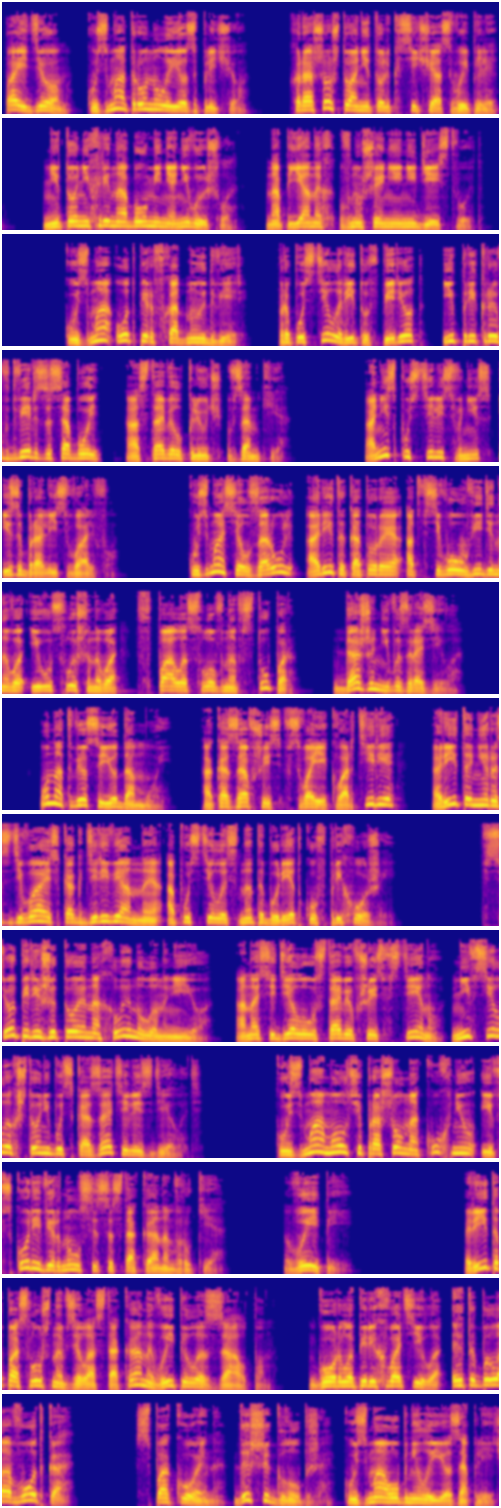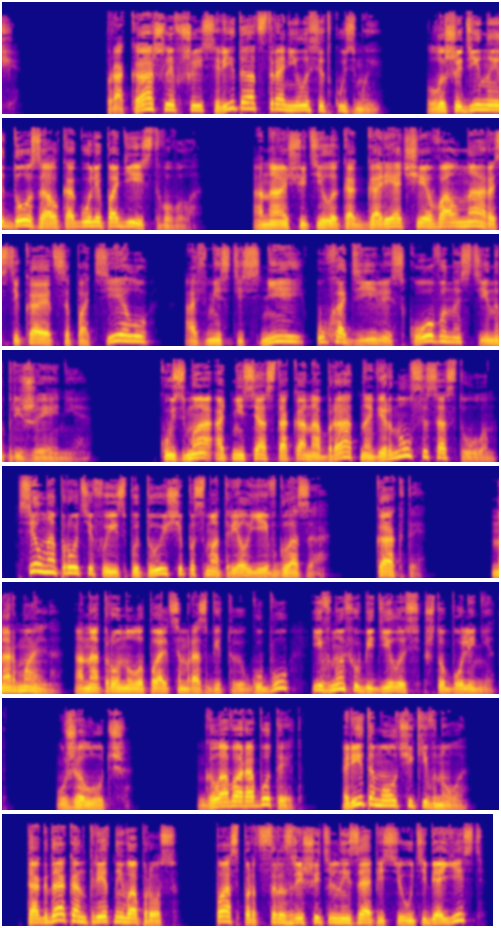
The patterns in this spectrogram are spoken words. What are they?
«Пойдем», Кузьма тронул ее за плечо. «Хорошо, что они только сейчас выпили. Не то ни хрена бы у меня не вышло. На пьяных внушение не действует. Кузьма отпер входную дверь, пропустил Риту вперед и, прикрыв дверь за собой, оставил ключ в замке. Они спустились вниз и забрались в Альфу. Кузьма сел за руль, а Рита, которая от всего увиденного и услышанного впала словно в ступор, даже не возразила. Он отвез ее домой. Оказавшись в своей квартире, Рита, не раздеваясь, как деревянная, опустилась на табуретку в прихожей. Все пережитое нахлынуло на нее. Она сидела, уставившись в стену, не в силах что-нибудь сказать или сделать. Кузьма молча прошел на кухню и вскоре вернулся со стаканом в руке. «Выпей». Рита послушно взяла стакан и выпила залпом. Горло перехватило. Это была водка. Спокойно, дыши глубже. Кузьма обнял ее за плечи. Прокашлявшись, Рита отстранилась от Кузьмы. Лошадиная доза алкоголя подействовала. Она ощутила, как горячая волна растекается по телу, а вместе с ней уходили скованность и напряжение. Кузьма, отнеся стакан обратно, вернулся со стулом, сел напротив и испытующе посмотрел ей в глаза. «Как ты?» «Нормально». Она тронула пальцем разбитую губу и вновь убедилась, что боли нет. «Уже лучше». «Голова работает?» Рита молча кивнула. «Тогда конкретный вопрос. Паспорт с разрешительной записью у тебя есть?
